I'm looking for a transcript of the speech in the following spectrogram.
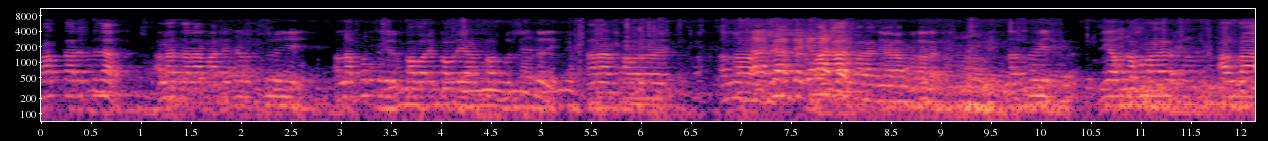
হক তার আল্লাহ যারা মাটিতে ছড়িয়ে আল্লাহ প্রত্যেকের কবরে কবরে আর সর্বশেষ করে তারা কবরে আল্লাহ শহীদ জিয়াউর রহমানের আল্লাহ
